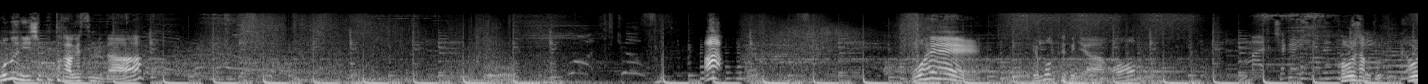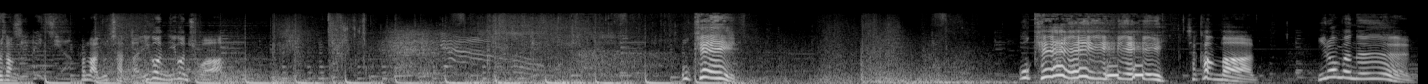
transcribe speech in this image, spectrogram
오는 20부터 가겠습니다. 뭐해? 개못해 그냥 어? 거울상 조, 거울상 별로 안 좋지 않나? 이건 이건 좋아. 오케이. 오케이. 잠깐만. 이러면은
